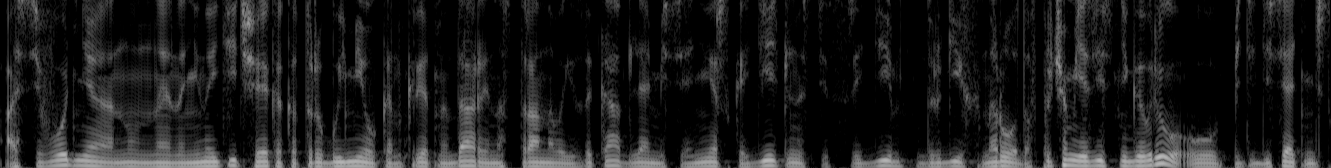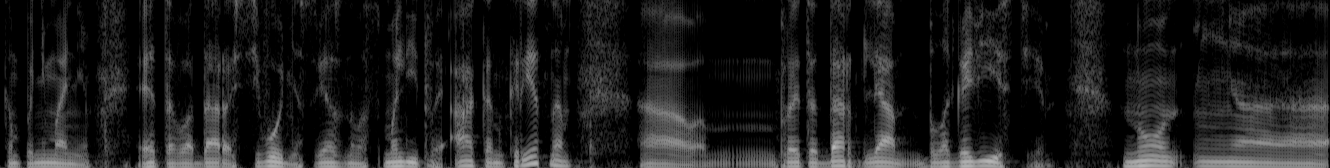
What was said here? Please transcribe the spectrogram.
А сегодня, ну, наверное, не найти человека, который бы имел конкретный дар иностранного языка для миссионерской деятельности среди других народов. Причем я здесь не говорю о пятидесятническом понимании этого дара сегодня, связанного с молитвой, а конкретно э, про этот дар для благовестия. Но э,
